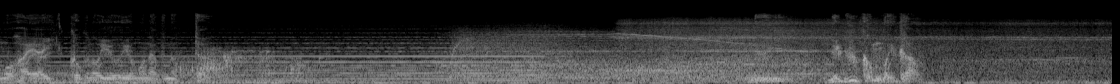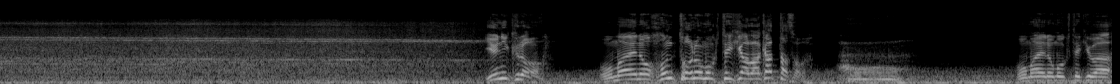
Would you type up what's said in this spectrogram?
もはや一刻の猶予もなくなった。何？ビッグコンボイか？ユニクロンお前の本当の目的が分かったぞ。お前の目的は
